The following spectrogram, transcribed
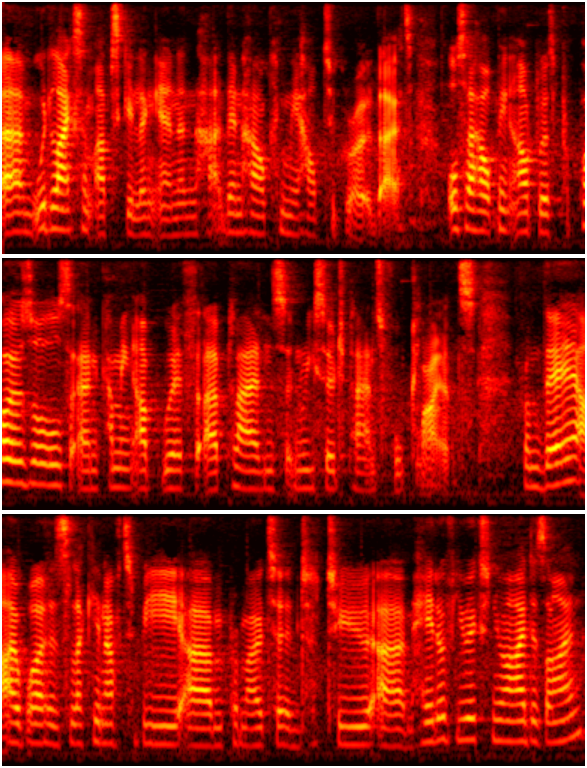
um, would like some upskilling in, and how, then how can we help to grow that? Also helping out with proposals and coming up with uh, plans and research plans for clients. From there, I was lucky enough to be um, promoted to um, head of UX and UI design.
